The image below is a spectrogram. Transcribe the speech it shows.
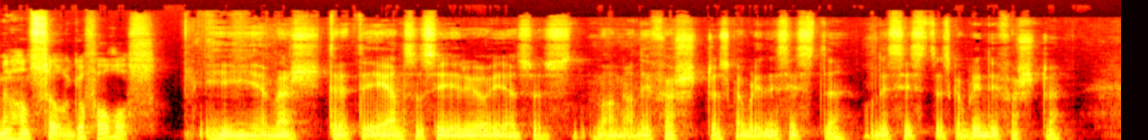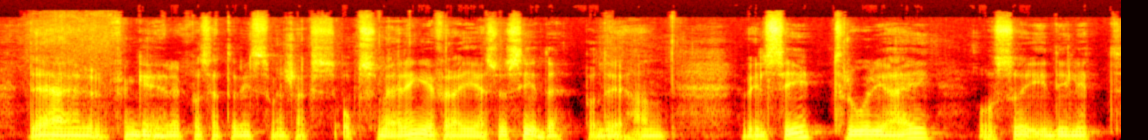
men han sørger for oss. I vers 31 så sier jo Jesus mange av de første skal bli de siste, og de siste skal bli de første. Det er, fungerer på sett og vis som en slags oppsummering fra Jesus' side på det han vil si, tror jeg, også i de litt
